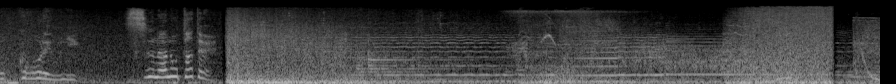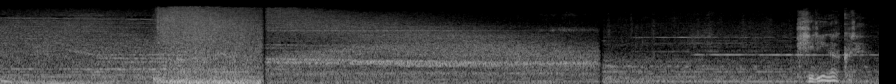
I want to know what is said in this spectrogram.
のゴーレムに砂の盾。霧隠れ。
